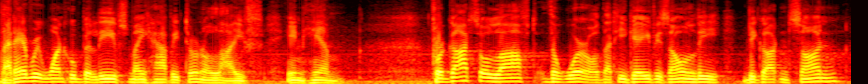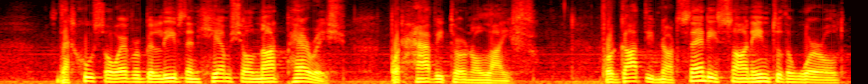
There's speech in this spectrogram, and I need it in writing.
that everyone who believes may have eternal life in him. For God so loved the world that he gave his only begotten Son, that whosoever believes in him shall not perish, but have eternal life. For God did not send his Son into the world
